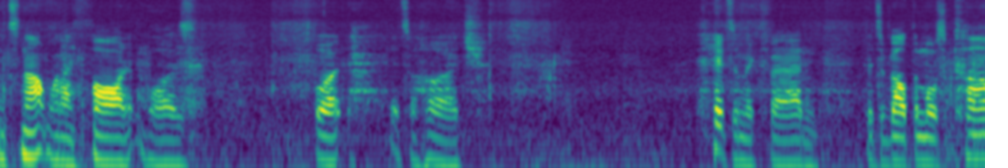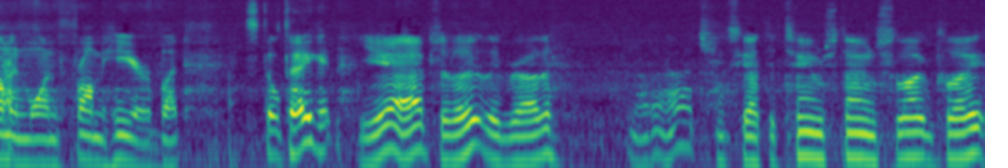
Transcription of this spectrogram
It's not what I thought it was, but it's a hutch. It's a McFadden. It's about the most common one from here, but still take it. Yeah, absolutely, brother. Another hutch. It's got the tombstone slug plate.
